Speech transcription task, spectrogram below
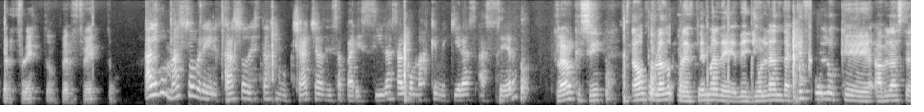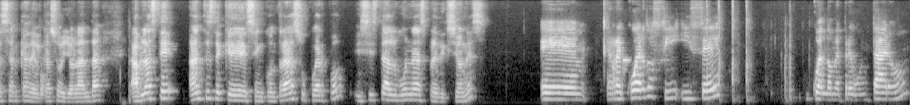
perfecto, perfecto. ¿Algo más sobre el caso de estas muchachas desaparecidas? ¿Algo más que me quieras hacer? Claro que sí. Estamos hablando con el tema de, Yolanda. ¿Qué fue lo que hablaste acerca del caso de Yolanda? ¿Hablaste antes de que se encontrara su cuerpo? ¿Hiciste algunas predicciones? Em, recuerdo, sí, hice, cuando me preguntaron,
